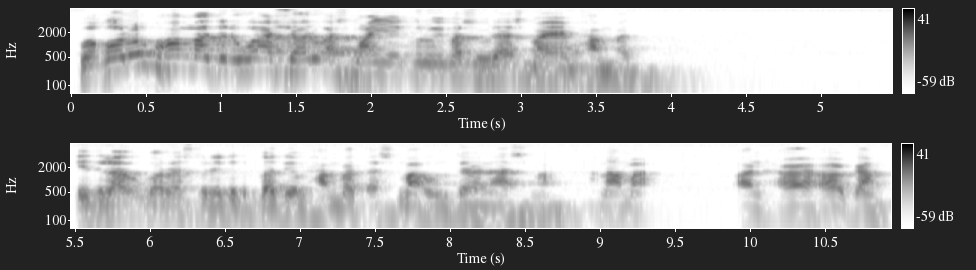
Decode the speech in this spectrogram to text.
Wa qalu Muhammadun wa asyaru asma'i kullu masyhur asma'i Muhammad. Idlahu karena setune ketep kati Muhammad asma'un dan asma nama anha agang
